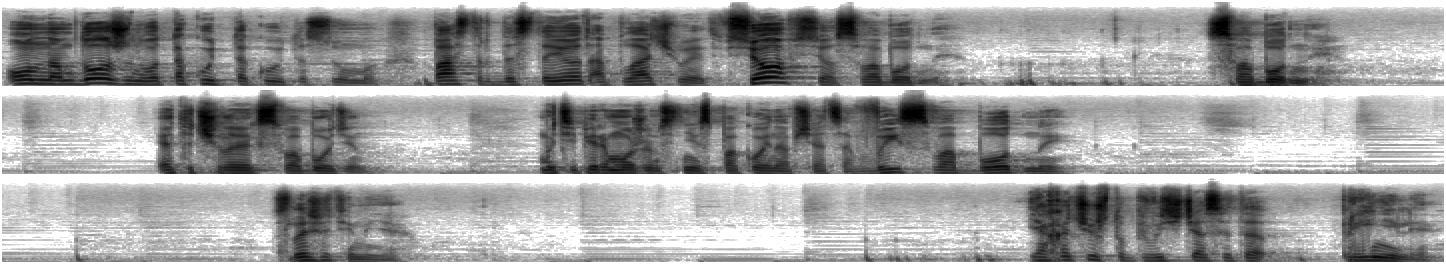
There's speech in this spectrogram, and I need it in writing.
Он нам должен вот такую-то, такую-то сумму. Пастор достает, оплачивает. Все, все, свободны. Свободны. Этот человек свободен. Мы теперь можем с ним спокойно общаться. Вы свободны. Слышите меня? Я хочу, чтобы вы сейчас это приняли.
